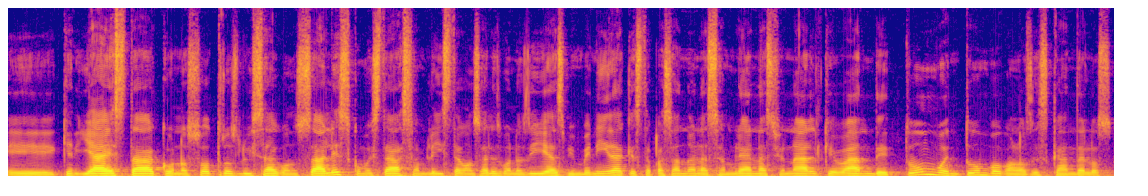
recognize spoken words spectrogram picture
eh, que ya está con nosotros Luisa González. ¿Cómo está, asambleísta González? Buenos días, bienvenida. ¿Qué está pasando en la Asamblea Nacional? Que van de tumbo en tumbo con los escándalos.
